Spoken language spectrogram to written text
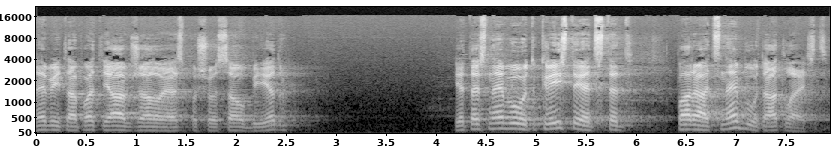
nebija tāpat jāapžēlojas par šo savu biedru? Ja tas nebūtu kristietis, tad parāds nebūtu atlaists.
